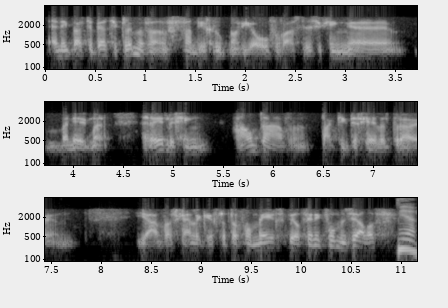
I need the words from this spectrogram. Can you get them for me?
En ik was de beste klimmer van, van die groep nog die over was. Dus ik ging, eh, wanneer ik me redelijk ging handhaven, pakte ik de gele trui. En ja, waarschijnlijk heeft dat er voor meegespeeld, vind ik voor mezelf. Ja.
